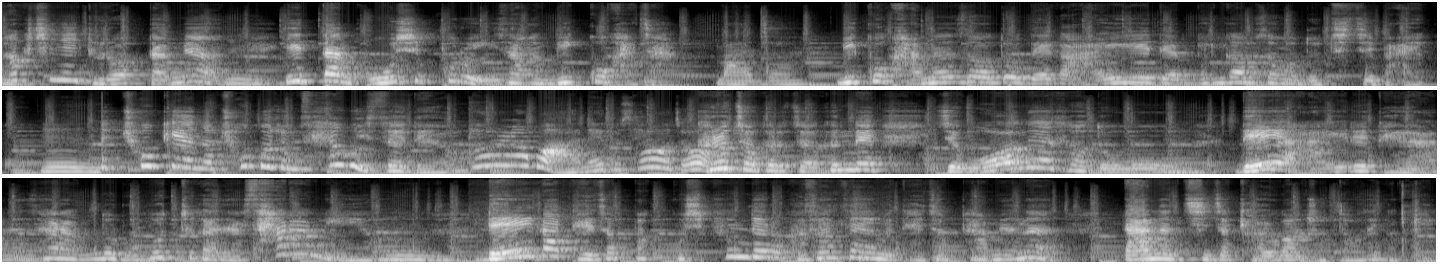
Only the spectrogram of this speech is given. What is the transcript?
확신이 들었다면 음, 일단 50% 이상은 믿고 가자. 맞아. 믿고 가면서도 내가 아이에 대한 민감성을 놓치지 말고 음. 초기에는 초구 좀 세우고 있어야 돼요. 세우려고 안 해도 세워져. 그렇죠, 그렇죠. 근데 이제 원에서도 음. 내 아이를 대하는 사람도 로봇가 아니라 사람이에요. 음. 내가 대접받고 싶은 대로 그 선생님을 대접하면은 나는 진짜 결과는 좋다고 생각해.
